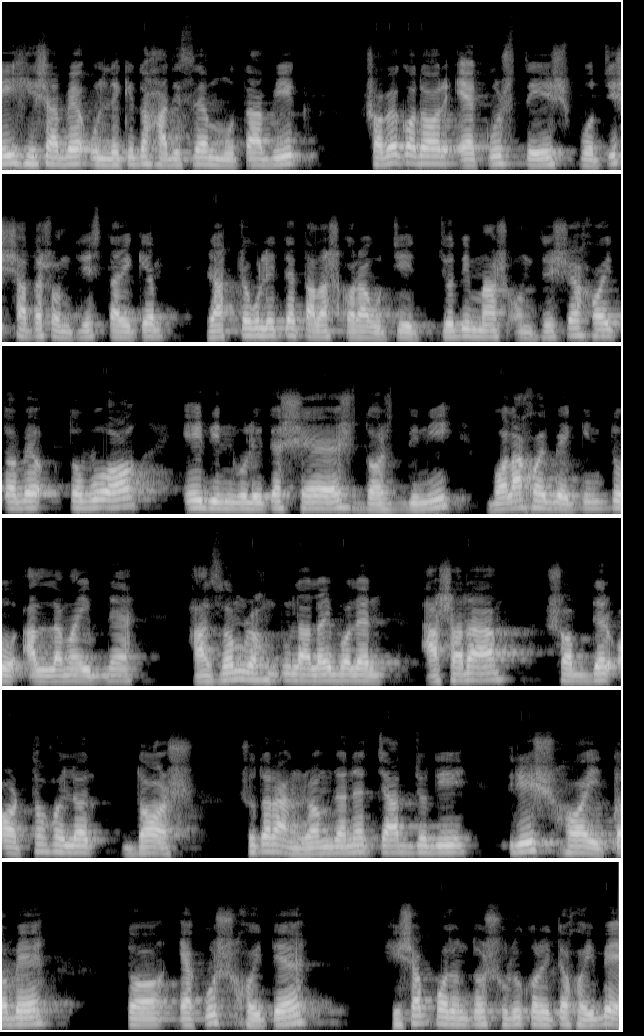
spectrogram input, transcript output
এই হিসাবে উল্লেখিত হাদিসে মোতাবিক সবে কদর একুশ, তেইশ, পঁচিশ, সাতাশ, উনত্রিশ তারিখে রাত্রগুলিতে তালাশ করা উচিত। যদি মাস উনত্রিশে হয়, তবে তবুও এই দিনগুলিতে শেষ দশ দিনই বলা হইবে। কিন্তু আল্লামা ইবনে হাজম রহমতুল্লাহ বলেন, আশারা শব্দের অর্থ হইল দশ। সুতরাং রমজানের চাঁদ যদি ত্রিশ হয়, তবে তো একুশ হইতে হিসাব পর্যন্ত শুরু করিতে হইবে।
